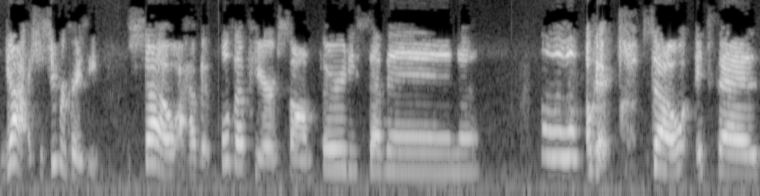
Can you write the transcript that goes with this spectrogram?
yeah, it's just super crazy. So I have it pulled up here, Psalm 37. Uh, okay, so it says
